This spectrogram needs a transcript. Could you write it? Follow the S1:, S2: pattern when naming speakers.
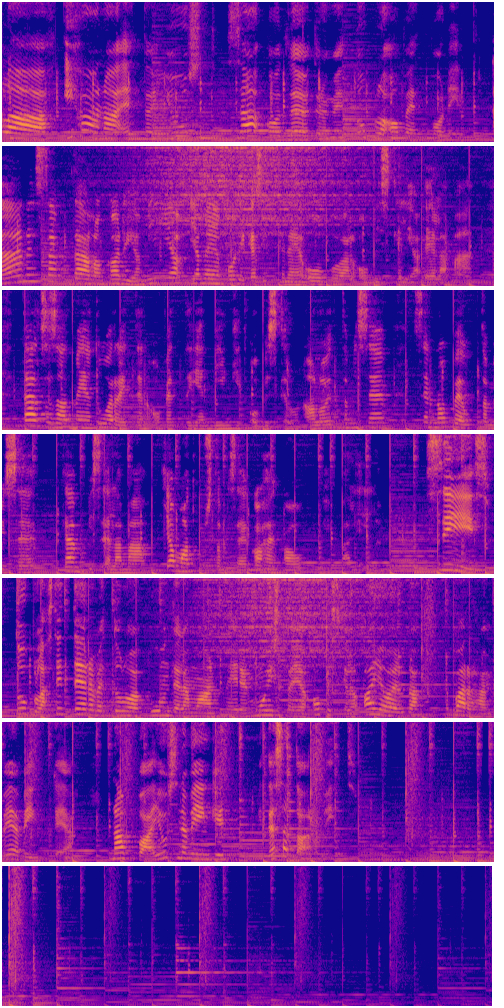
S1: palaa! Ihanaa, että just sä oot löytänyt meidän Tupla Opet podin.
S2: Äänessä täällä on Kadi ja Mia ja meidän podi käsittelee OKL-opiskelijaelämää. Täältä sä saat meidän tuoreiden opettajien vinkit opiskelun aloittamiseen, sen nopeuttamiseen, kämpiselämään ja matkustamiseen kahden kaupungin välillä.
S1: Siis, tuplasti tervetuloa kuuntelemaan meidän muista ja opiskeluajoilta parhaimpia vinkkejä. Nappaa just ne vinkit, mitä sä tarvit.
